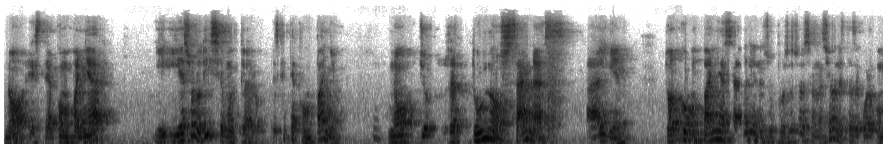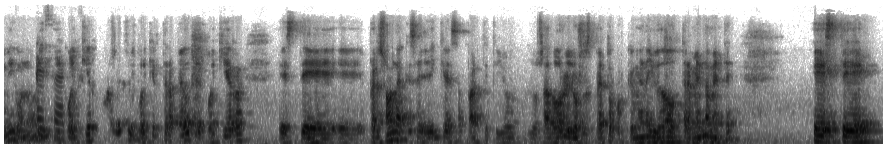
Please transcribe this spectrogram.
¿no? Este, acompañar, y, y eso lo dice muy claro, es que te acompaño. No, yo, o sea, tú no sanas a alguien, tú acompañas a alguien en su proceso de sanación, ¿estás de acuerdo conmigo? ¿no? Y, cualquier proceso, y cualquier terapeuta, cualquier este, eh, persona que se dedique a esa parte, que yo los adoro y los respeto porque me han ayudado tremendamente, este,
